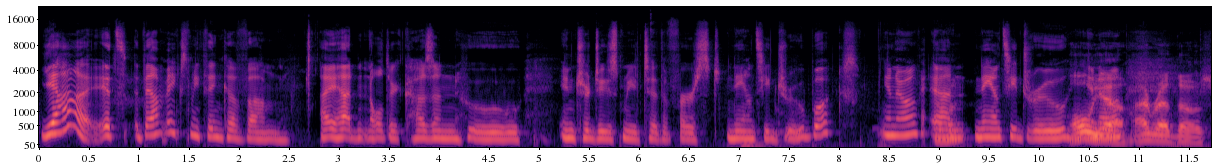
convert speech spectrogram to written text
yeah, it's that makes me think of. Um, I had an older cousin who introduced me to the first Nancy Drew books. You know, and Nancy Drew. Uh-huh. oh, you know, yeah, I read those.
